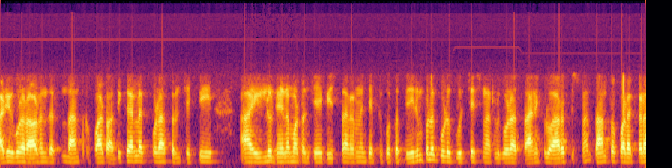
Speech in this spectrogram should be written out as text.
ఆడియో కూడా రావడం జరుగుతుంది. దాంతో పాటు అధికారులకు కూడా అతను చెప్పి ఆ ఇల్లు నేలమట్టం చేపిస్తారని చెప్పి కొంత బెదిరింపులకు కూడా గురి చేసినట్లు కూడా స్థానికులు ఆరోపిస్తున్నారు. దాంతో పాటు అక్కడ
